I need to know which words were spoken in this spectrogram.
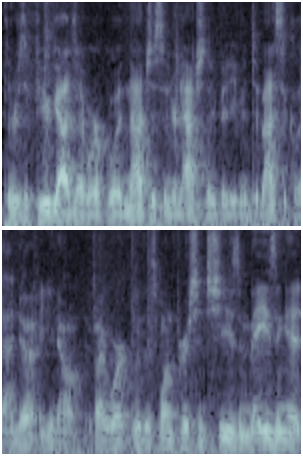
there's a few guides I work with, not just internationally, but even domestically. I know, you know, if I work with this one person, she is amazing at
